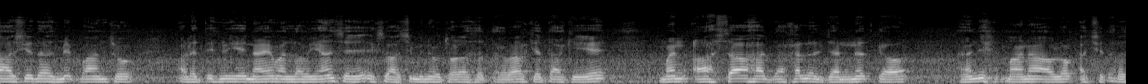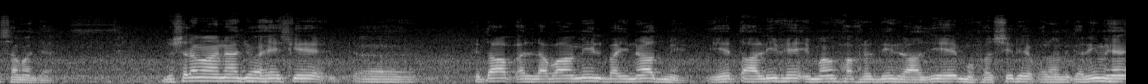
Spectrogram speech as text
آج کے درس میں پانچ سو اڑتیس میں یہ نئے مطلب یہاں سے ایک سو اسی میں نے تھوڑا سا تکرار کیا تاکہ یہ من آسا دخل الجنت کا ہاں جی معنی آپ لوگ اچھی طرح سمجھ جائے دوسرا معنی جو ہے اس کے کتاب اللوام البینات میں، یہ تعلیف ہے، امام فخر الدین راضی ہے، مفسر ہے، قرآن کریم ہے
